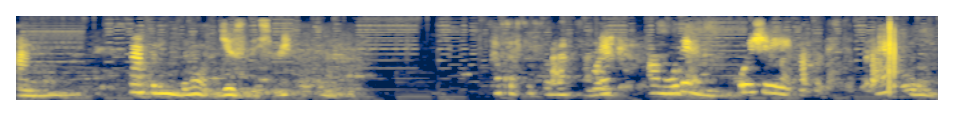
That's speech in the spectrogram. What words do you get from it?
あの、スパークリングのジュースでしたね。そうそうそうそう、なんかね、あの、おでん、美味しかったですよ、ね。うん、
